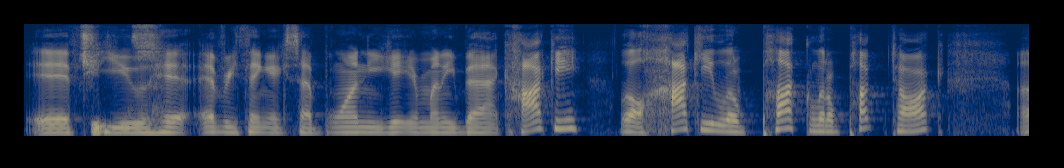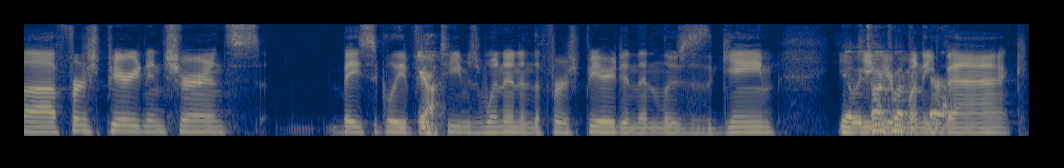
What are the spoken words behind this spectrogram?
If you hit everything except one, you get your money back. Hockey, little hockey, little puck, little puck talk. Uh, first period insurance. Basically, if your team's winning in the first period and then loses the game, you Yeah, we get your money back.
